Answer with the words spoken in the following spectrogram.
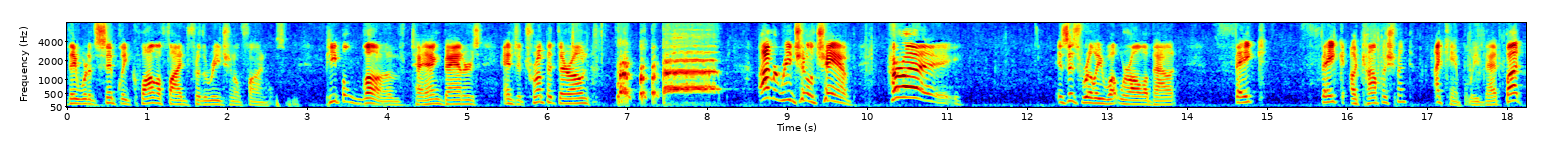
they would have simply qualified for the regional finals. People love to hang banners and to trumpet their own. I'm a regional champ. Hooray! Is this really what we're all about? Fake, fake accomplishment? I can't believe that. But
